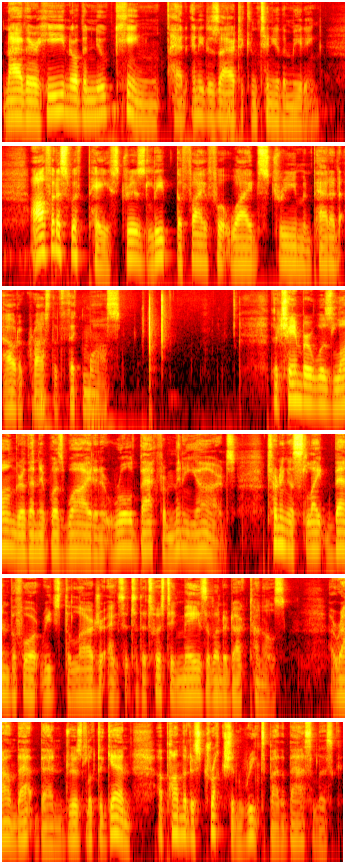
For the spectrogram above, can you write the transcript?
Neither he nor the new king had any desire to continue the meeting. Off at a swift pace, Drizzt leaped the five foot wide stream and padded out across the thick moss. The chamber was longer than it was wide, and it rolled back for many yards, turning a slight bend before it reached the larger exit to the twisting maze of underdark tunnels. Around that bend, Drizzt looked again upon the destruction wreaked by the basilisk.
